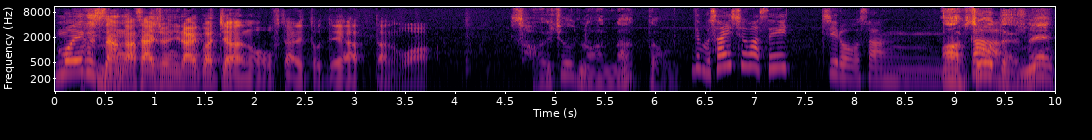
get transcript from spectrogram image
もう江口さんが最初にライクアチャーのお二人と出会ったのは？最初何だったの？でも最初は誠一郎さんが。あそうだよね、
